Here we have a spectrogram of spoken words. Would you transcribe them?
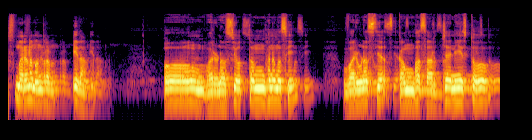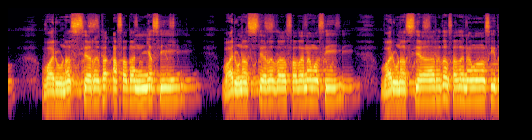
സ്മരണ മന്ത്രം ഇതാണ്. ഓം വരുണസ്യോത്തംഭനമസി വരുണസ്യ സ്കംഭസർജനീസ്തോ വരുണസ്യ ഋത അസദന്യസി. വരുണസ്യ ഋത സദനമസി വരുണസ്യ ഋത സദനമാസിത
